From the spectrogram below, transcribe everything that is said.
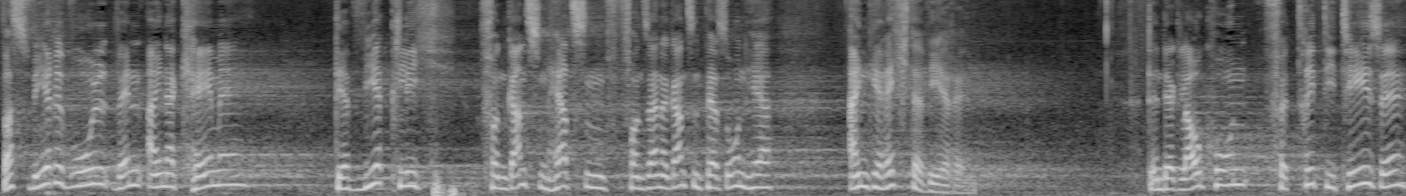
was wäre wohl, wenn einer käme, der wirklich von ganzem Herzen, von seiner ganzen Person her ein Gerechter wäre? Denn der Glaukon vertritt die These,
